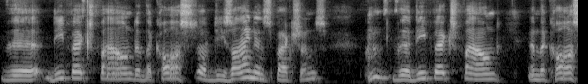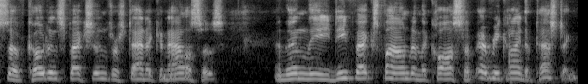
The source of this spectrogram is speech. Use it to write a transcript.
the defects found and the costs of design inspections, the defects found and the costs of code inspections or static analysis, and then the defects found and the cost of every kind of testing.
